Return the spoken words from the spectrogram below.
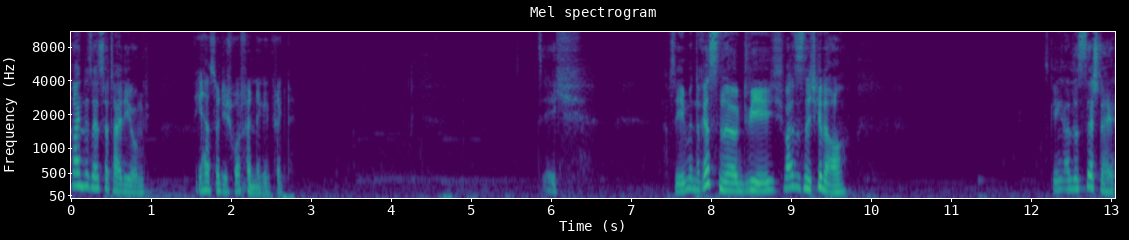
Reine Selbstverteidigung. Wie hast du die Schrotflinte gekriegt? Ich habe sie eben Interessen irgendwie. Ich weiß es nicht genau. Es ging alles sehr schnell.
